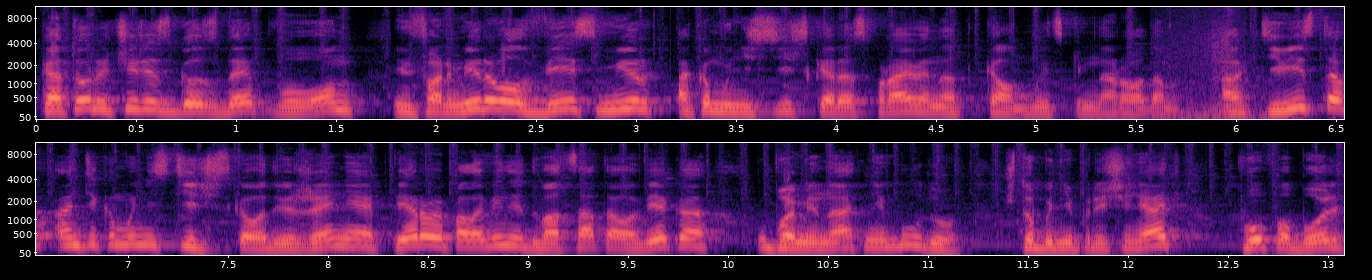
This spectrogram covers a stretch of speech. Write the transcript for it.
который через Госдеп в ООН информировал весь мир о коммунистической расправе над калмыцким народом. Активистов антикоммунистического движения первой половины 20 века упоминать не буду, чтобы не причинять попа боль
